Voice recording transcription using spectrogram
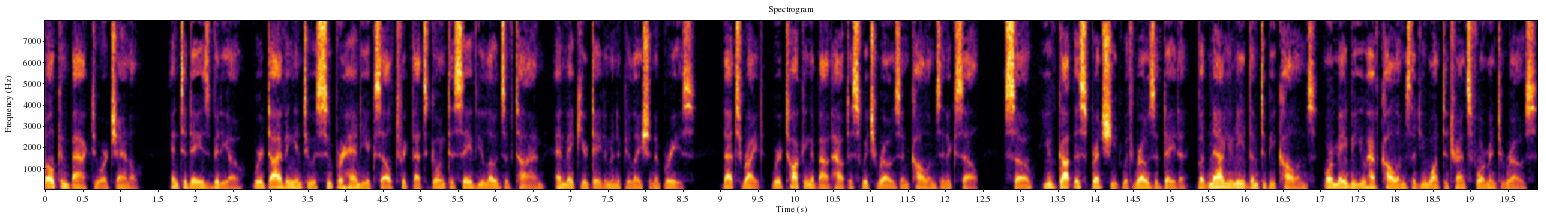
Welcome back to our channel. In today's video, we're diving into a super handy Excel trick that's going to save you loads of time and make your data manipulation a breeze. That's right, we're talking about how to switch rows and columns in Excel. So, you've got this spreadsheet with rows of data, but now you need them to be columns, or maybe you have columns that you want to transform into rows.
